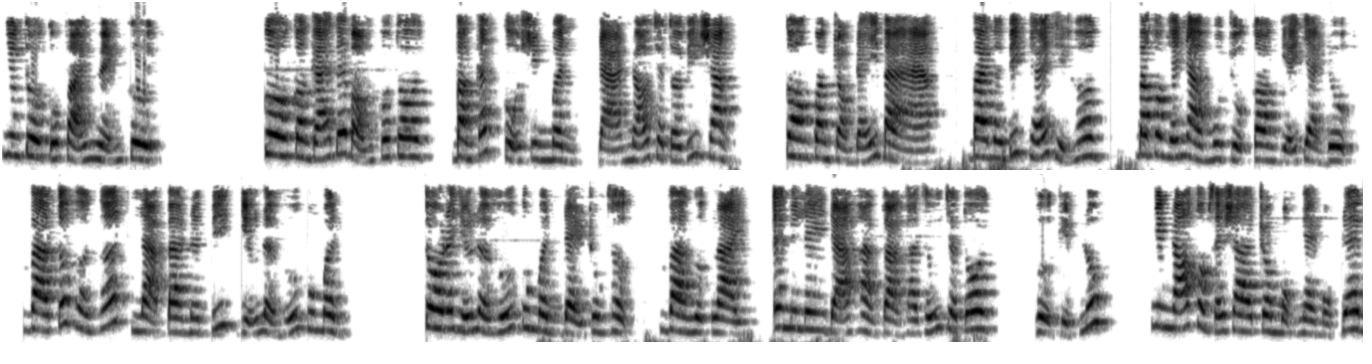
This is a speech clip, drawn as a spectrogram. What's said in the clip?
nhưng tôi cũng phải nguyện cười. Cô con gái bé bỏng của tôi, bằng cách của riêng mình, đã nói cho tôi biết rằng, con quan trọng đấy bà ạ, bà nên biết thế thì hơn, bà không thể nào mua chuộc con dễ dàng được, và tốt hơn hết là bà nên biết giữ lời hứa của mình. Tôi đã giữ lời hứa của mình đầy trung thực, và ngược lại, Emily đã hoàn toàn tha thứ cho tôi, vừa kịp lúc, nhưng nó không xảy ra trong một ngày một đêm.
